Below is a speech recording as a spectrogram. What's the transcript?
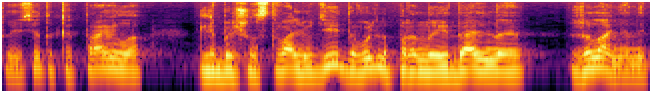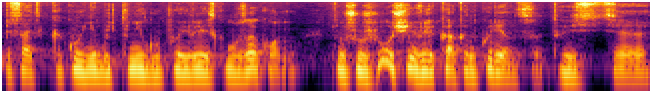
То есть это, как правило, для большинства людей довольно параноидальное желание написать какую-нибудь книгу по еврейскому закону. Потому что уж очень велика конкуренция. То есть э,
